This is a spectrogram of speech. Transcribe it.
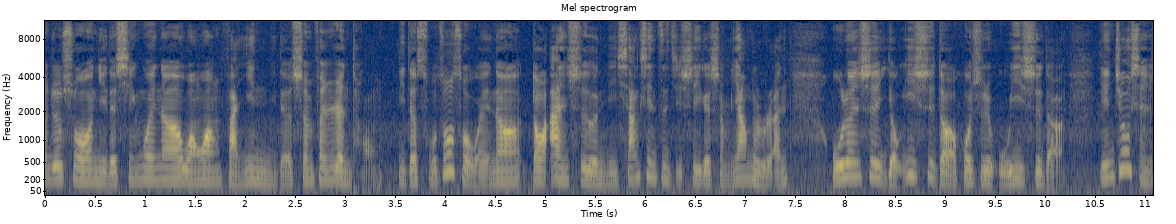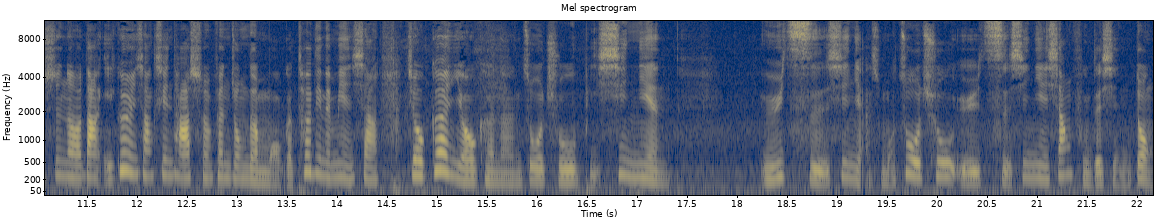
他就说：“你的行为呢，往往反映你的身份认同。你的所作所为呢，都暗示了你相信自己是一个什么样的人，无论是有意识的或是无意识的。研究显示呢，当一个人相信他身份中的某个特定的面相，就更有可能做出比信念与此信念什么做出与此信念相符的行动。”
